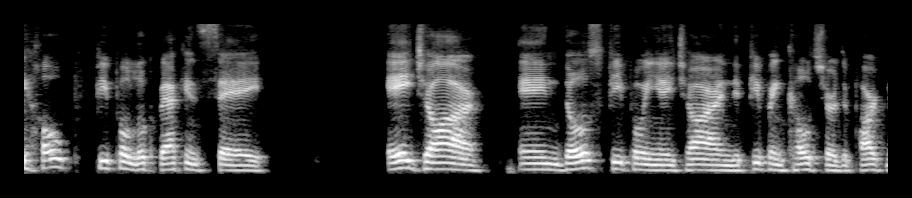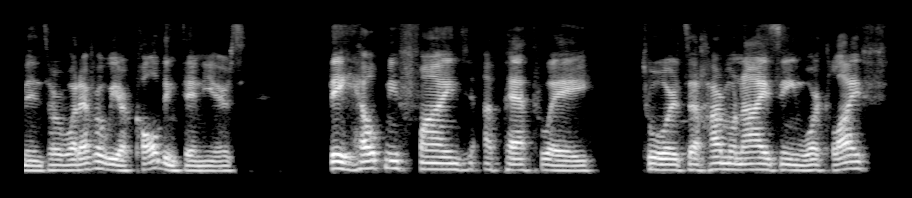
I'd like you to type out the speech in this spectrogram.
hope people look back and say, HR and those people in HR and the people in culture department or whatever we are called in 10 years, they help me find a pathway towards a harmonizing work life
